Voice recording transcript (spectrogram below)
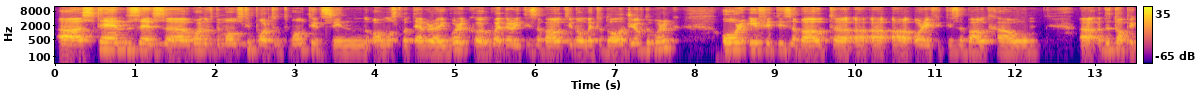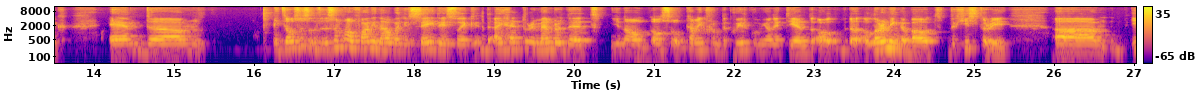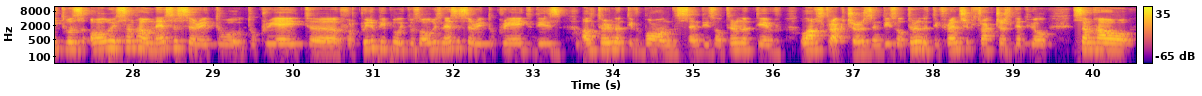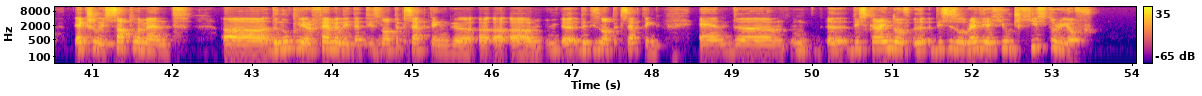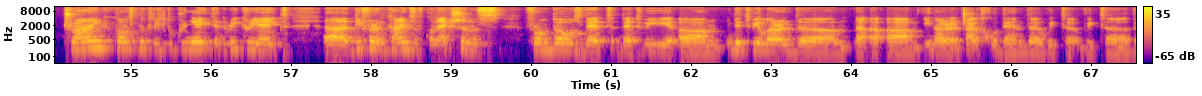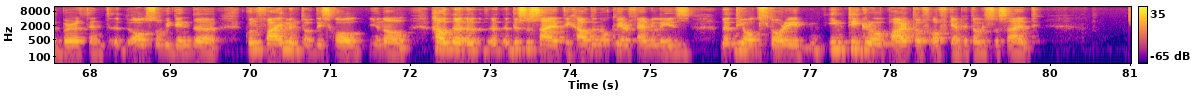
uh, stands as uh, one of the most important motives in almost whatever I work, uh, whether it is about you know methodology of the work, or if it is about uh, uh, uh, or if it is about how the topic, and. Um, it's also somehow funny now when you say this like i had to remember that you know also coming from the queer community and all, learning about the history um, it was always somehow necessary to to create uh, for queer people it was always necessary to create these alternative bonds and these alternative love structures and these alternative friendship structures that will somehow actually supplement uh, the nuclear family that is not accepting uh, uh, um, that is not accepting. And um, this kind of this is already a huge history of trying constantly to create and recreate different kinds of connections from those that that we um, that we learned uh, uh, uh um, in our childhood and uh, with with the birth and also within the confinement of this whole you know how the the society how the nuclear family is the, the old story integral part of of capitalist society.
